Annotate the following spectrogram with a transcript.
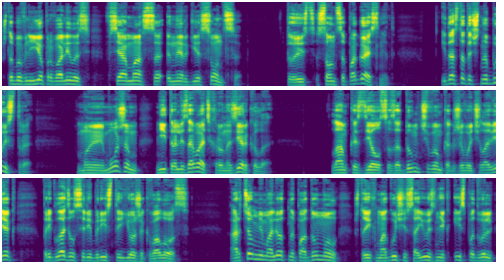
чтобы в нее провалилась вся масса энергии Солнца. То есть Солнце погаснет. И достаточно быстро — мы можем нейтрализовать хронозеркало?» Ламка сделался задумчивым, как живой человек, пригладил серебристый ежик волос. Артем мимолетно подумал, что их могучий союзник исподволь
